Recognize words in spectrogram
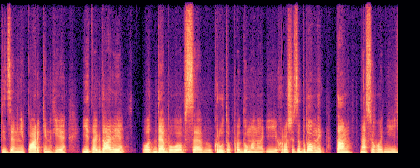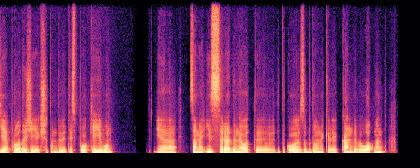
підземні паркінги і так далі. От де було все круто продумано і хороший забудовник, там на сьогодні є продажі, якщо там дивитись по Києву. Е, Саме із середини, от е, від такого забудовника, як Can Development, Е,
